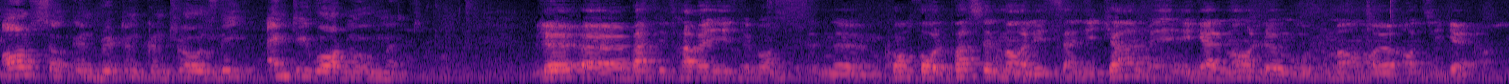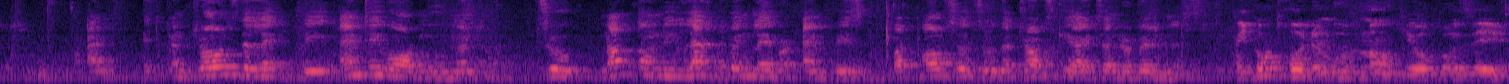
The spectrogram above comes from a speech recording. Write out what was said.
also in Britain controls the anti-war movement. Le euh, Parti travailliste ne, con- ne contrôle pas seulement les syndicats, mais également le mouvement euh, anti-guerre. And it controls the, la- the anti-war movement through not only left-wing Labour MPs, but also through the Trotskyites and revisionists. Il contrôle le mouvement qui est opposé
